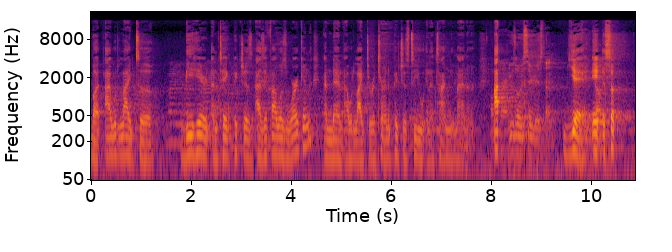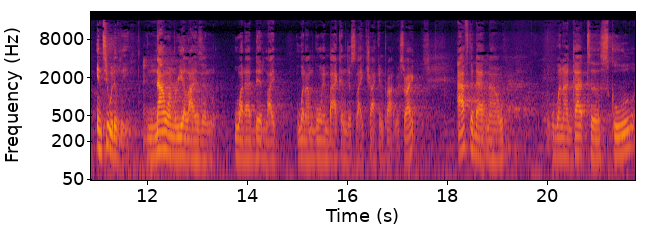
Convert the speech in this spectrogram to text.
but I would like to be here and take pictures as if I was working, and then I would like to return the pictures to you in a timely manner. Okay. I, you was always serious then. yeah, it, it's a, intuitively. Mm-hmm. Now I'm realizing what I did, like when I'm going back and just like tracking progress, right? After that, now, when I got to school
